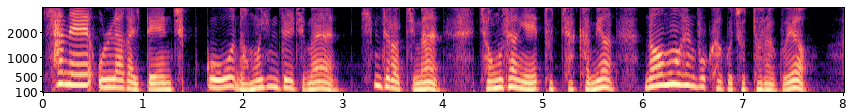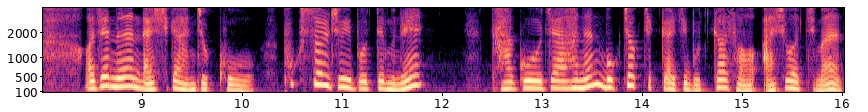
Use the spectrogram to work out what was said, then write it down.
산에 올라갈 땐 춥고 너무 힘들지만, 힘들었지만 정상에 도착하면 너무 행복하고 좋더라고요. 어제는 날씨가 안 좋고 폭설주의보 때문에 가고자 하는 목적지까지 못 가서 아쉬웠지만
